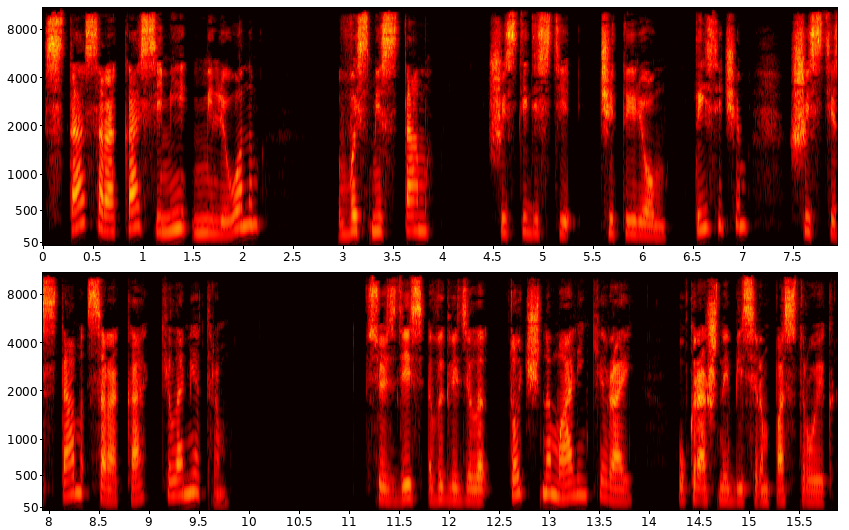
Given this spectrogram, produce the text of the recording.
147 миллионам 864 тысячам 640 километрам. Все здесь выглядело точно маленький рай, украшенный бисером построек,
